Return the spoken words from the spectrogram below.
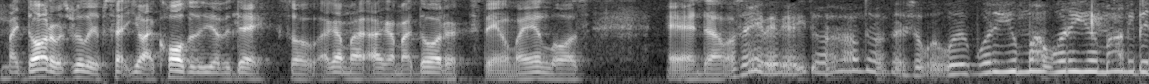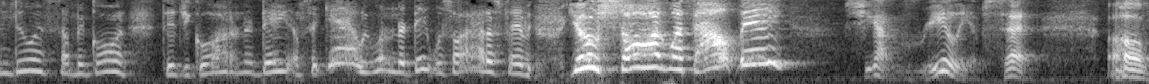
my daughter was really upset. Yo, I called her the other day, so I got my I got my daughter staying with my in laws, and um, I was like, hey baby, how you doing? I'm doing good. So what, what, what are you mom? What are your mommy been doing since I've been gone? Did you go out on a date? I'm like, yeah, we went on a date with our Addams Family. You saw it without me? She got really upset, um,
